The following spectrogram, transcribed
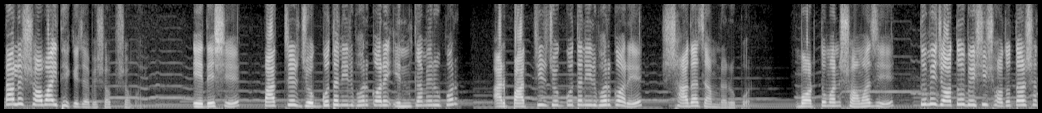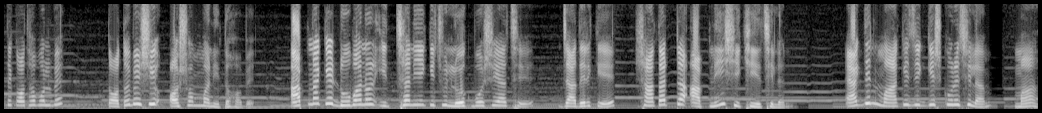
তাহলে সবাই থেকে যাবে সব সময় এদেশে পাত্রের যোগ্যতা নির্ভর করে ইনকামের উপর আর পাত্রীর যোগ্যতা নির্ভর করে সাদা চামড়ার উপর। বর্তমান সমাজে তুমি যত বেশি সততার সাথে কথা বলবে, তত বেশি অসম্মানিত হবে। আপনাকে ডুবানোর ইচ্ছা নিয়ে কিছু লোক বসে আছে, যাদেরকে সাঁতারটা আপনিই শিখিয়েছিলেন। একদিন মাকে জিজ্ঞেস করেছিলাম, মা,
